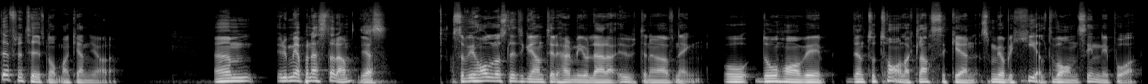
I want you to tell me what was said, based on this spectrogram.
definitivt något man kan göra. Ehm, är du med på nästa då? Yes. Så vi håller oss lite grann till det här med att lära ut en övning. Och Då har vi den totala klassikern som jag blir helt vansinnig på.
